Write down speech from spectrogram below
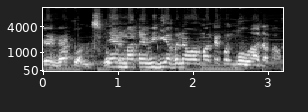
ધ્યાન રાખવાનું સ્ટેન્ડ માટે વીડિયો બનાવવા માટે પણ બહુ સારા ભાવ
